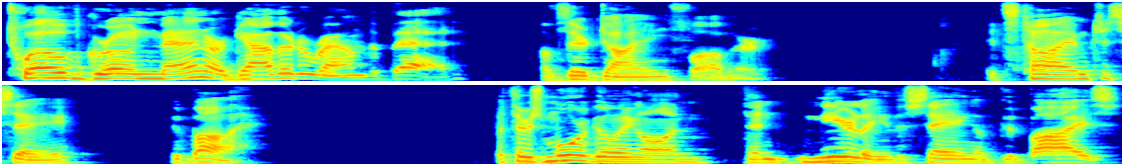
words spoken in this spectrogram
Twelve grown men are gathered around the bed of their dying father. It's time to say goodbye. But there's more going on than merely the saying of goodbyes,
